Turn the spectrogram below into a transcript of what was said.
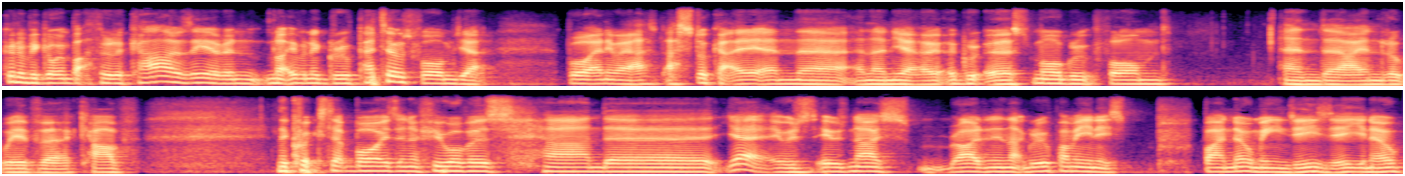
going to be going back through the cars here, and not even a gruppetto's formed yet. But anyway, I, I stuck at it, and uh, and then yeah, a, a, a small group formed and uh, I ended up with uh, Cav, the Quick Step boys, and a few others. And uh, yeah, it was it was nice riding in that group. I mean, it's by no means easy, you know.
